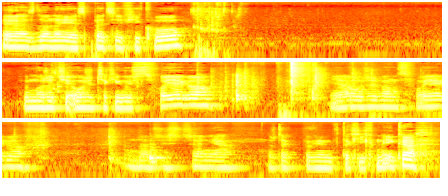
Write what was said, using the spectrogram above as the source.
Teraz doleję specyfiku. Wy możecie użyć jakiegoś swojego. Ja używam swojego do czyszczenia, że tak powiem, w takich myjkach.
